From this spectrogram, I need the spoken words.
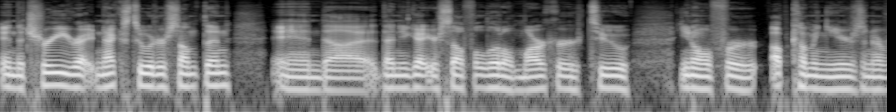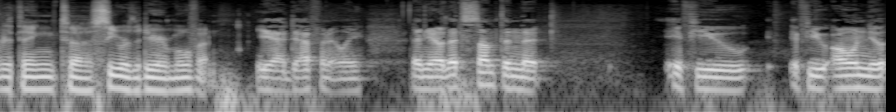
in the tree right next to it or something, and uh, then you got yourself a little marker to, you know, for upcoming years and everything to see where the deer are moving. Yeah, definitely. And you know that's something that if you if you own you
